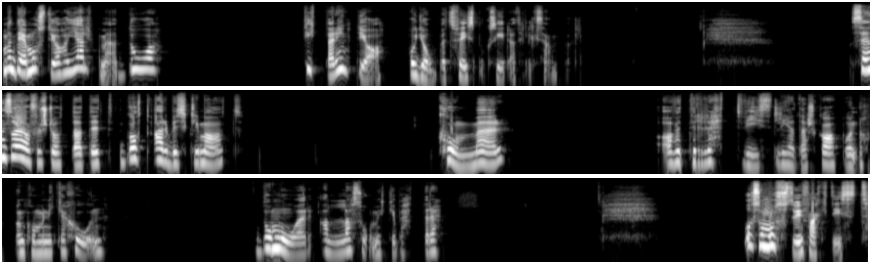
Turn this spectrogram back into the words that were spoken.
Men det måste jag ha hjälp med. Då tittar inte jag på jobbets Facebook-sida till exempel. Sen så har jag förstått att ett gott arbetsklimat kommer av ett rättvist ledarskap och en öppen kommunikation. Då mår alla så mycket bättre. Och så måste vi faktiskt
